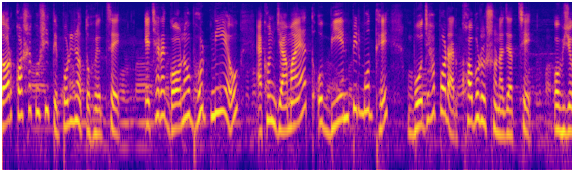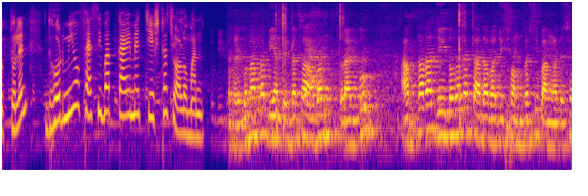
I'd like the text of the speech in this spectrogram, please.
দর কষাকষিতে পরিণত হয়েছে। এছাড়া গণভোট নিয়েও এখন জামায়াত ও বিএনপির মধ্যে বোঝাপড়ার খবরও শোনা যাচ্ছে। অভিযোগ তোলেন, ধর্মীয় ফ্যাসিবাদ কায়েমের চেষ্টা চলমান। আপনারা যেই ধরনের চাঁদাবাজি সন্ত্রাসী বাংলাদেশে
